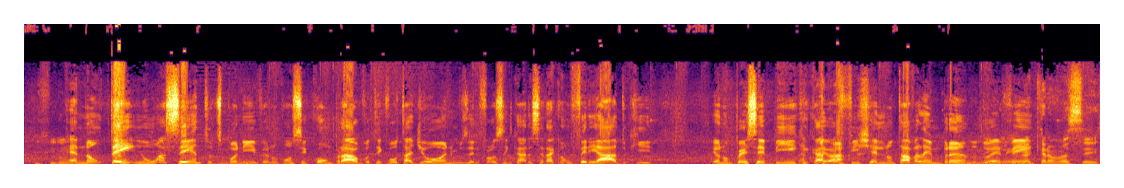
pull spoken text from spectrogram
é não tem um assento disponível, não consigo comprar, vou ter que voltar de ônibus. Ele falou assim, cara, será que é um feriado que eu não percebi, que caiu a ficha? Ele não tava lembrando do evento. que eram vocês.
